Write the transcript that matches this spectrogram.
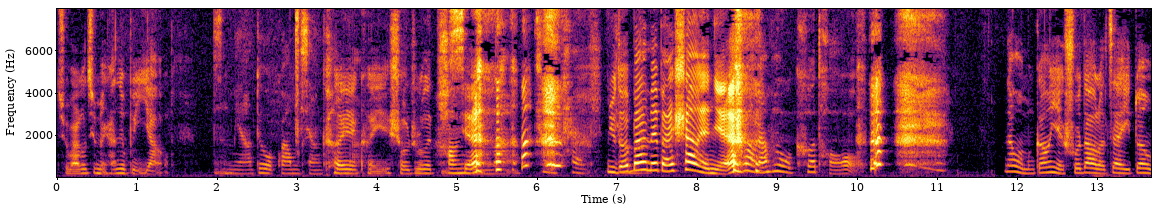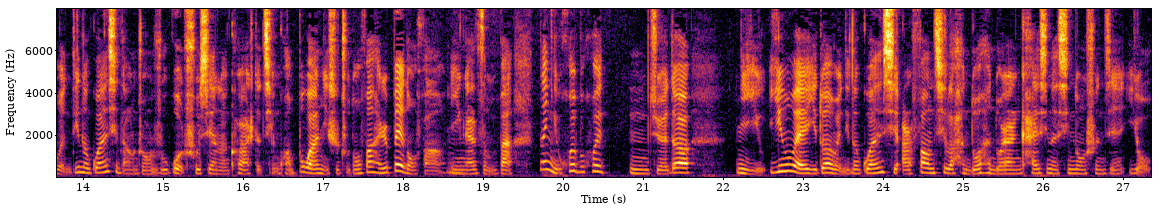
去玩个剧本杀就不一样了。怎么样？对我刮目相看。可以可以，守住了底线。好女人嘛，真的太 女德班没白上呀你。让我男朋友磕头。那我们刚刚也说到了，在一段稳定的关系当中，如果出现了 crush 的情况，不管你是主动方还是被动方，你应该怎么办？那你会不会嗯觉得你因为一段稳定的关系而放弃了很多很多让人开心的心动瞬间，有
